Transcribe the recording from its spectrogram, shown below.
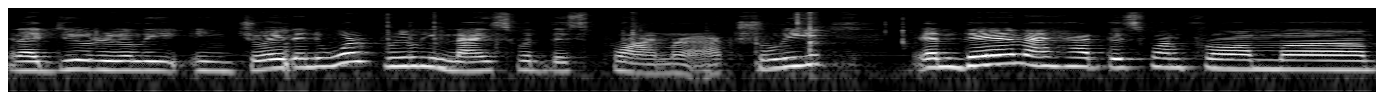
And I do really enjoy it. And it worked really nice with this primer, actually and then I had this one from uh,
